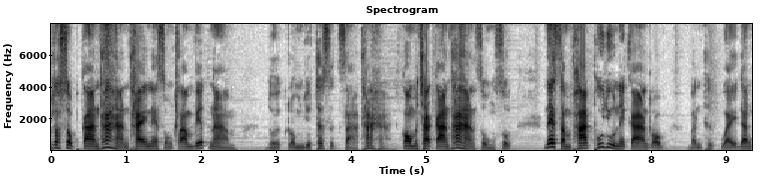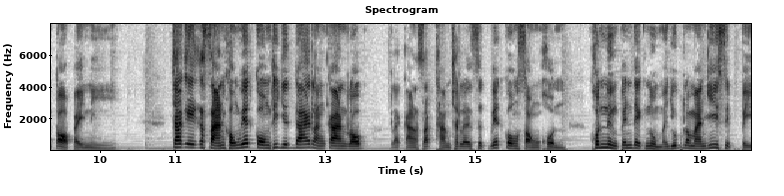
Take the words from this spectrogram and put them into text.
ประสบการณ์ทหารไทยในสงครามเวียดนาม โดยกรมยุทธศึกษาทหารกองบัญชาการทหารสูงสุด ได้สัมภาษณ์ผู้อยู่ในการรบบันทึกไว้ดังต่อไปนี้ จากเอกสารของเวียดกงที่ยึดได้หลังการรบและการซักถามเฉลยศึกเวียดกงสองคน คนหนึ่งเป็นเด็กหนุ่มอายุประมาณ 20 ปี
